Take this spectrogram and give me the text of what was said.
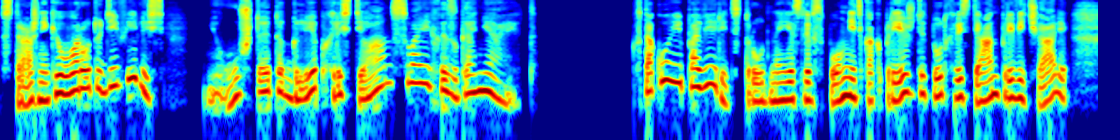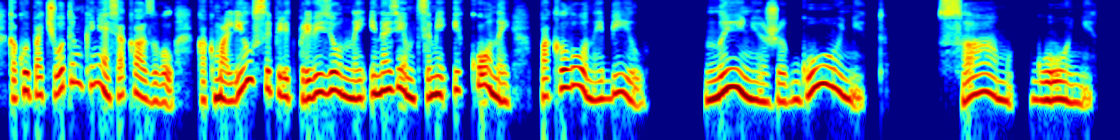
Стражники у ворот удивились, Неужто это Глеб христиан своих изгоняет? В такое и поверить трудно, если вспомнить, как прежде тут христиан привечали, какой почет им князь оказывал, как молился перед привезенной иноземцами иконой, поклоны бил. Ныне же гонит, сам гонит.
